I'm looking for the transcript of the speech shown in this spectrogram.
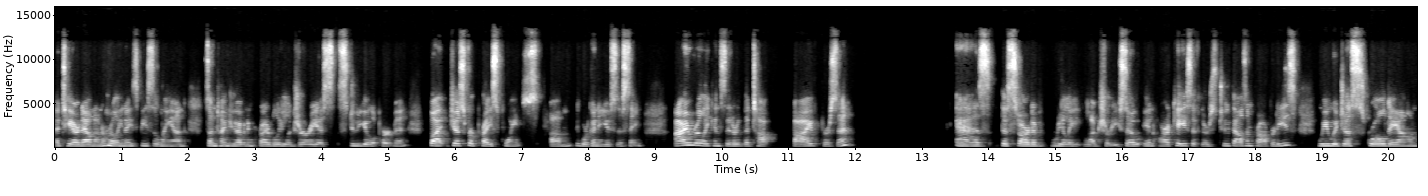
a tear down on a really nice piece of land. Sometimes you have an incredibly luxurious studio apartment. But just for price points, um, we're going to use the same. I really consider the top 5% as the start of really luxury. So in our case, if there's 2,000 properties, we would just scroll down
